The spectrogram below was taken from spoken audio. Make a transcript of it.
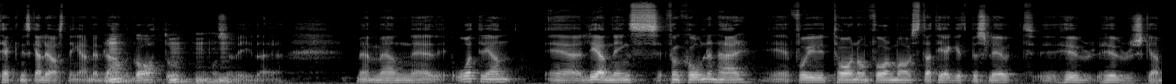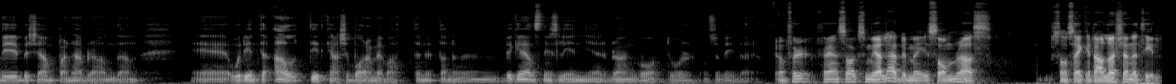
tekniska lösningar med brandgator mm. Mm, mm, och så vidare. Men, men äh, återigen, ledningsfunktionen här får ju ta någon form av strategiskt beslut. Hur, hur ska vi bekämpa den här branden? Och det är inte alltid kanske bara med vatten utan begränsningslinjer, brandgator och så vidare. Ja, för, för en sak som jag lärde mig i somras, som säkert alla känner till,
